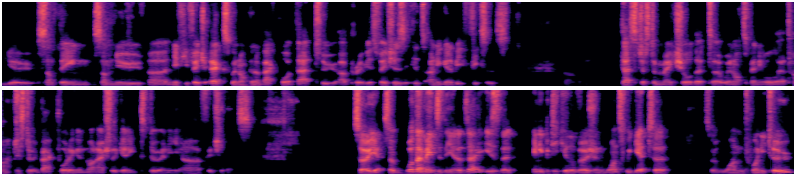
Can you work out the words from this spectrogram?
you know, something, some new uh, nifty feature X, we're not going to backport that to our previous features. It's only going to be fixes that's just to make sure that uh, we're not spending all our time just doing backporting and not actually getting to do any uh, feature links. So yeah, so what that means at the end of the day is that any particular version, once we get to of 122,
